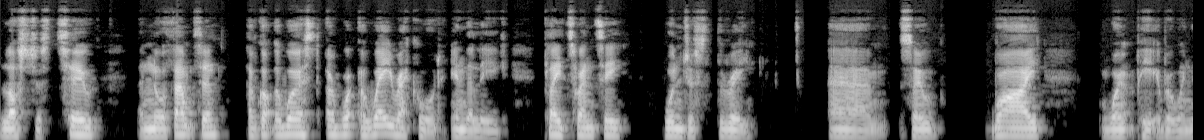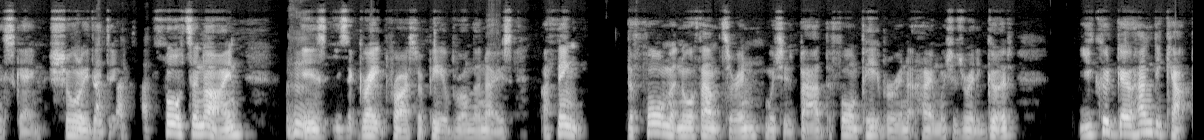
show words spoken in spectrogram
lost just two. And Northampton have got the worst away record in the league. Played 20, won just three. Um, so why won't Peterborough win this game? Surely they do. Four to nine is is a great price for Peterborough on the nose. I think the form that Northampton in, which is bad, the form Peterborough in at home, which is really good. You could go handicap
